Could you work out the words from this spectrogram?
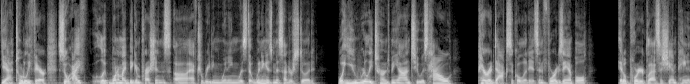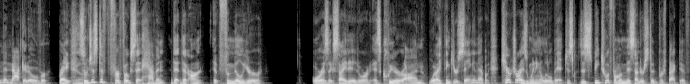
Yeah, totally fair. So I like one of my big impressions uh, after reading Winning was that winning is misunderstood. What you really turned me on to is how paradoxical it is. And for example, it'll pour your glass of champagne and then knock it over, right? Yeah. So just to, for folks that haven't that that aren't familiar or as excited or as clear on what I think you're saying in that book. Characterize winning a little bit. Just just speak to it from a misunderstood perspective.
